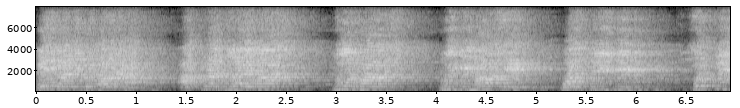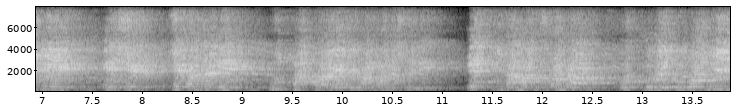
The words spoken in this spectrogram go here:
বেইমানি করতে হবে না আপনার জুলাই মাস জুন মাস দুইটি মাসে পঁয়ত্রিশ দিন ছত্রিশ দিনে এসে সেখান থেকে উদ্ধার করা গেছে বাংলাদেশ থেকে একটি জামাত ইসলামরা প্রথম দিন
